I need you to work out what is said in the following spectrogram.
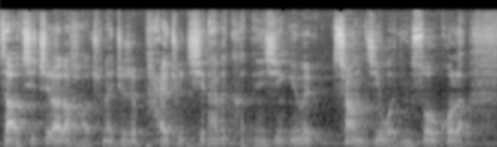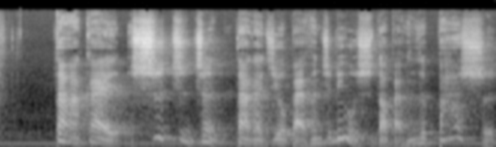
早期治疗的好处呢，就是排除其他的可能性。因为上集我已经说过了，大概失智症大概只有百分之六十到百分之八十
